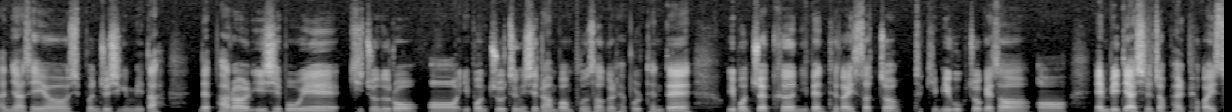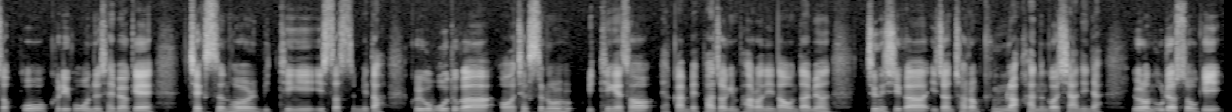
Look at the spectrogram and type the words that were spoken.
안녕하세요. 10분 주식입니다. 네, 8월 25일 기준으로 어, 이번 주 증시를 한번 분석을 해볼 텐데 이번 주에 큰 이벤트가 있었죠. 특히 미국 쪽에서 어, 엔비디아 실적 발표가 있었고 그리고 오늘 새벽에 잭슨 홀 미팅이 있었습니다. 그리고 모두가 어, 잭슨 홀 미팅에서 약간 매파적인 발언이 나온다면 증시가 이전처럼 급락하는 것이 아니냐 이런 우려 속이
